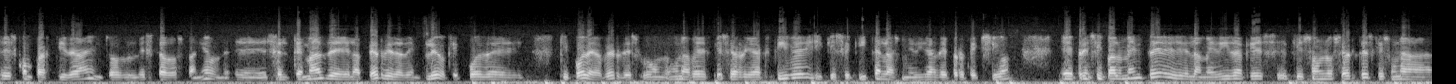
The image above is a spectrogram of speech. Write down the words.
es, compartida en todo el Estado español. Eh, es el tema de la pérdida de empleo que puede que puede haber una vez que se reactive y que se quiten las medidas de protección. Eh, principalmente la medida que es que son los ERTES, que es una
